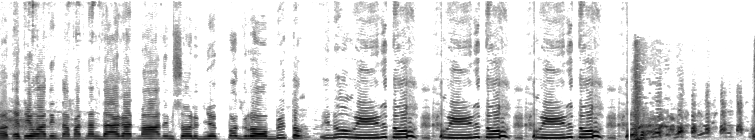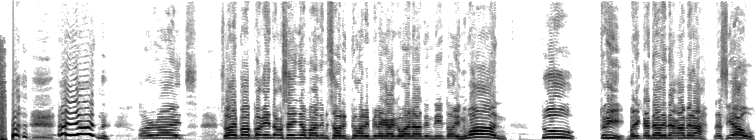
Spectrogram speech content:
at ito yung ating tapat ng dagat, mga ating solid net pa. Grabe, to. Ino, ang init oh. Ang init oh. Ang init oh. Ayan! Alright. So, ipapakita ko sa inyo mga team solid kung ano yung pinagagawa natin dito. In 1, 2, 3. Balik na natin ang camera. Let's go!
